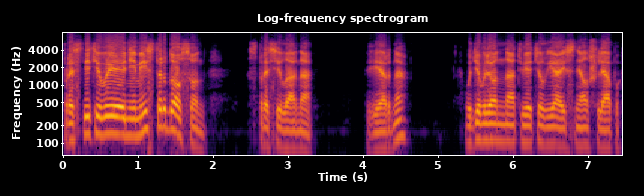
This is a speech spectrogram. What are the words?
«Простите, вы не мистер Досон?» — спросила она. «Верно», — удивленно ответил я и снял шляпу.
